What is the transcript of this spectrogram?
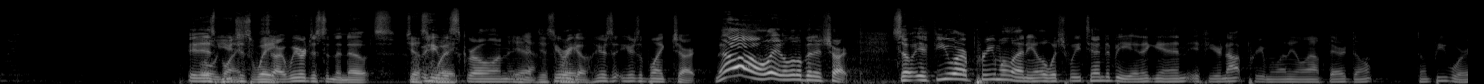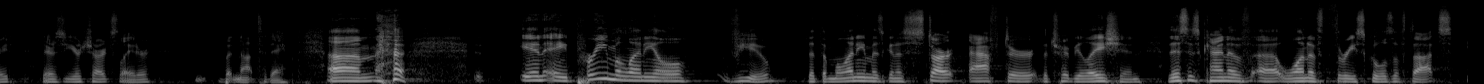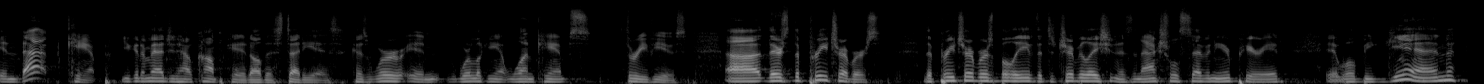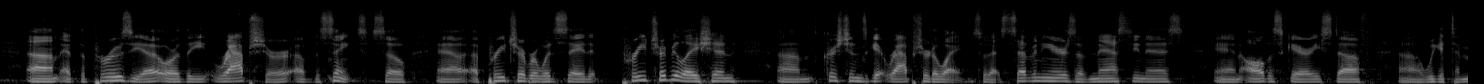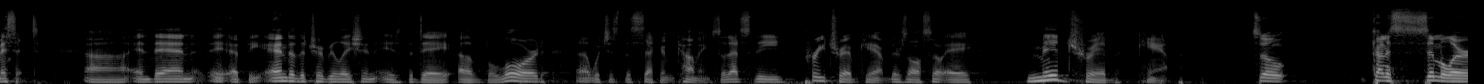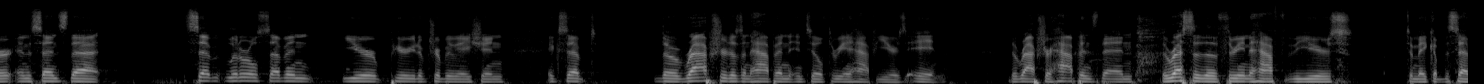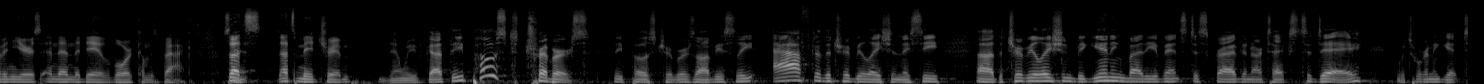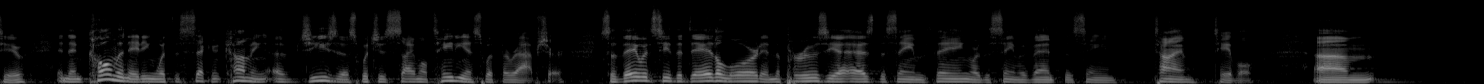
it is. Oh, you blank. just wait. Sorry, we were just in the notes. Just he was scrolling. Yeah, Yeah, just here wait. we go. Here's a, here's a blank chart. No, wait, a little bit of chart. So if you are premillennial, which we tend to be, and again, if you're not premillennial out there, don't don't be worried. There's your charts later, but not today. Um, in a premillennial view, that the millennium is going to start after the tribulation. This is kind of uh, one of three schools of thoughts. In that camp, you can imagine how complicated all this study is because we're in we're looking at one camp's three views. Uh, there's the pre-tribbers. The pre tribbers believe that the tribulation is an actual seven year period. It will begin um, at the Parousia or the rapture of the saints. So uh, a pre tribber would say that pre tribulation, um, Christians get raptured away. So that seven years of nastiness and all the scary stuff, uh, we get to miss it. Uh, and then at the end of the tribulation is the day of the Lord, uh, which is the second coming. So that's the pre trib camp. There's also a mid trib camp. So, kind of similar in the sense that seven, literal seven year period of tribulation, except the rapture doesn't happen until three and a half years in. The rapture happens then. The rest of the three and a half years to make up the seven years, and then the day of the Lord comes back. So that's that's mid trib. Then we've got the post tribbers. The post tribbers, obviously, after the tribulation. They see uh, the tribulation beginning by the events described in our text today, which we're going to get to, and then culminating with the second coming of Jesus, which is simultaneous with the rapture. So they would see the day of the Lord and the Parousia as the same thing or the same event, the same timetable. Um,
